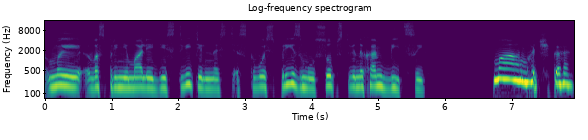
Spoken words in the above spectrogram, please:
Мы воспринимали действительность сквозь призму собственных амбиций. «Мамочка,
